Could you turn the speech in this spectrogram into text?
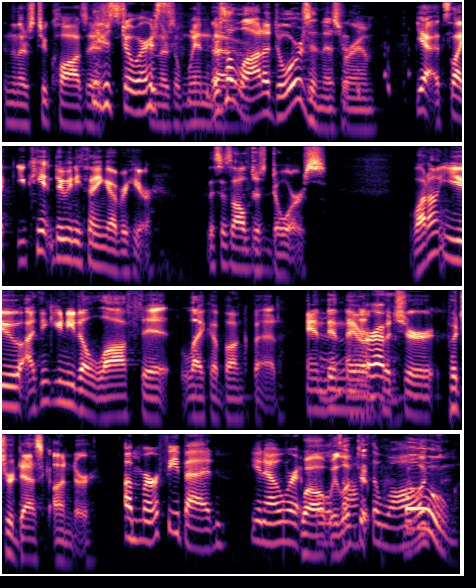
and then there's two closets. There's doors. And there's a window. There's a lot of doors in this room. Yeah, it's like you can't do anything over here. This is all just doors, Why don't you? I think you need to loft it like a bunk bed, and then there. Or then a- put your put your desk under. A Murphy bed, you know, where it Well, folds we looked off at- the wall. Boom.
